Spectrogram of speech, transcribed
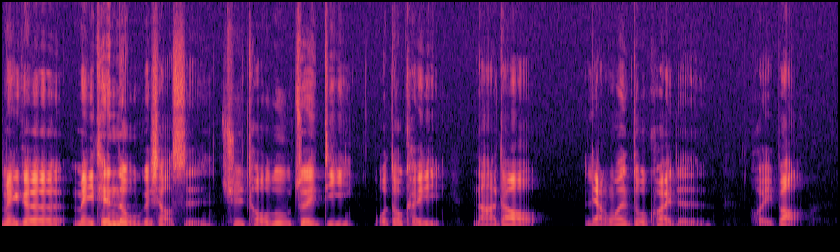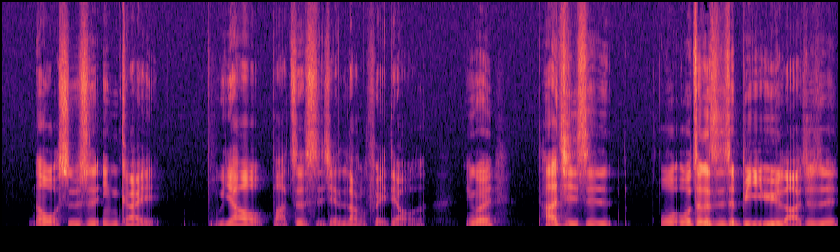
每个每天的五个小时去投入最低，我都可以拿到两万多块的回报。那我是不是应该不要把这时间浪费掉了？因为它其实我我这个只是比喻啦，就是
